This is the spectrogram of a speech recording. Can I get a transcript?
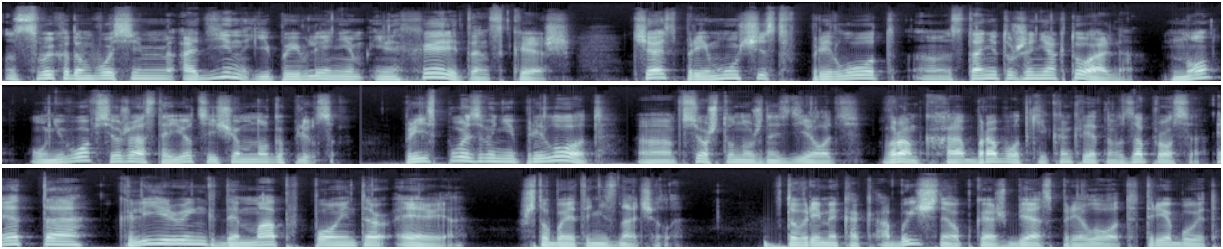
С выходом 8.1 и появлением Inheritance Cache часть преимуществ preload э, станет уже не актуальна, но у него все же остается еще много плюсов. При использовании preload э, все, что нужно сделать в рамках обработки конкретного запроса, это clearing the map pointer area, что бы это ни значило в то время как обычный OpCache без preload требует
